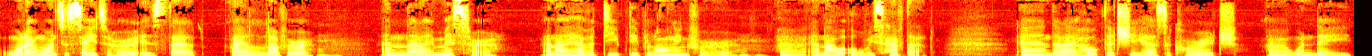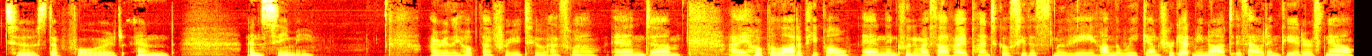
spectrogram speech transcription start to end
what I want to say to her is that I love her and that I miss her and I have a deep, deep longing for her. Uh, and I will always have that and that I hope that she has the courage uh, one day to step forward and and see me. I really hope that for you too, as well. And um, I hope a lot of people, and including myself, I plan to go see this movie on the weekend. Forget Me Not is out in theaters now.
